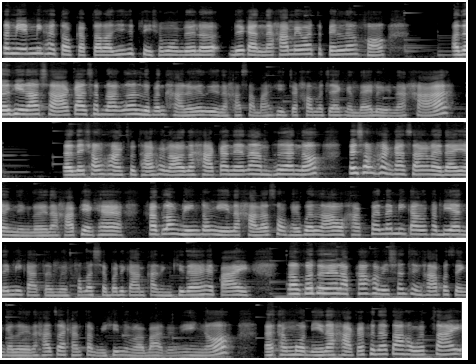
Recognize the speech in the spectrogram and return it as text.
จะมีแอดมินคอยตอบกลับตลอด 24 ชั่วโมงด้วยเลยด้วยกันนะคะ ไม่ว่าจะเป็นเรื่องของออเดอร์ที่ล่าช้าการชำระเงินหรือปัญหาเรื่องอื่นๆนะคะ สามารถที่จะเข้ามาแจ้งกันได้เลยนะคะ และในช่องทางสุดท้ายของเรานะคะ การแนะนำเพื่อนเนาะเป็นช่องทางการสร้างรายได้อย่างหนึ่งเลยนะคะ เพียงแค่คัดลอกลิงก์ตรงนี้นะคะ แล้วส่งให้เพื่อนเราหากเพื่อนได้มีการลงทะเบียนได้มีการเติมเงินเข้ามาใช้บริการผ่านลิงก์ที่ได้ให้ไป เราก็จะได้รับค่าคอมมิชชั่นถึง 5%กันเลยนะคะจากขั้นต่ำอยู่ที่ 100 บาทนั่นเองเนาะและทั้งหมดนี้นะคะ ก็คือหน้าตาของเว็บไซต์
